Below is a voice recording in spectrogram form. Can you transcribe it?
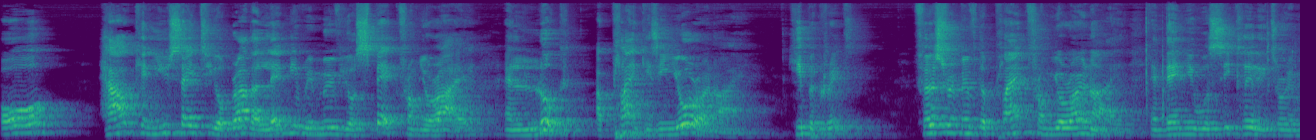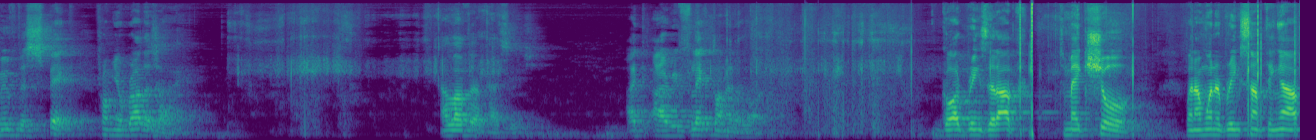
Or how can you say to your brother, Let me remove your speck from your eye, and look, a plank is in your own eye? Hypocrite. First remove the plank from your own eye, and then you will see clearly to remove the speck from your brother's eye. I love that passage. I, I reflect on it a lot. God brings it up to make sure when I want to bring something up,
